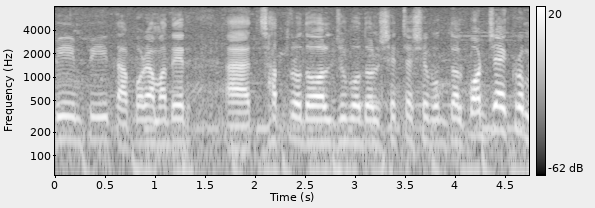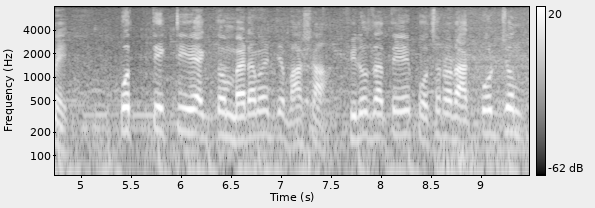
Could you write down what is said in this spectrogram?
বিএনপি, তারপরে আমাদের ছাত্রদল, যুবদল, স্বেচ্ছাসেবক দল পর্যায়ক্রমে প্রত্যেকটি একদম ম্যাডামের যে ভাষা, ফিরোজাতে পৌঁছানোর আগ পর্যন্ত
